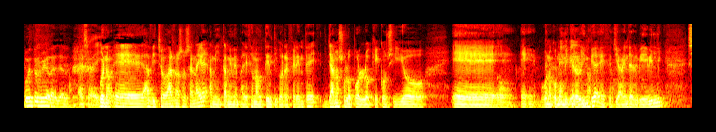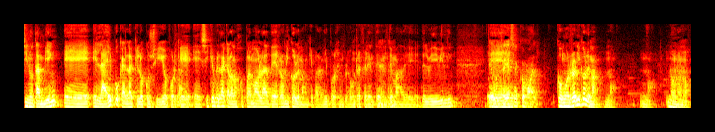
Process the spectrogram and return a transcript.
Huetor Vega la llana. Eso ahí. Bueno, eh, has dicho Arnold Schwarzenegger, a mí también me parece un auténtico referente, ya no solo por lo que consiguió, eh, eh, bueno, como Mr. bodybuilding, Olympia, ¿no? efectivamente, en el bodybuilding, sino también eh, en la época en la que lo consiguió, porque eh, sí que es verdad que a lo mejor podemos hablar de Ronnie Coleman, que para mí, por ejemplo, es un referente en el tema de- del bodybuilding. ¿Te gustaría ser como él? ¿Como Ronnie Coleman? No, no, no, no, no,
